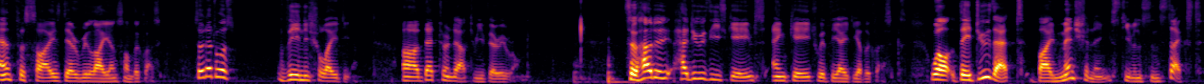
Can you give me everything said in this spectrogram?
emphasize their reliance on the classic. So that was the initial idea. Uh, that turned out to be very wrong. So how do, how do these games engage with the idea of the classics? Well, they do that by mentioning Stevenson's text.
